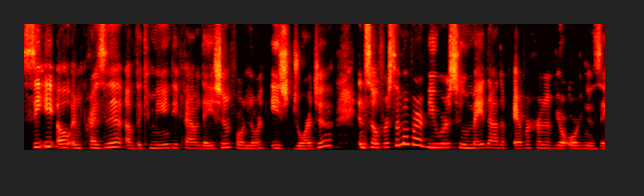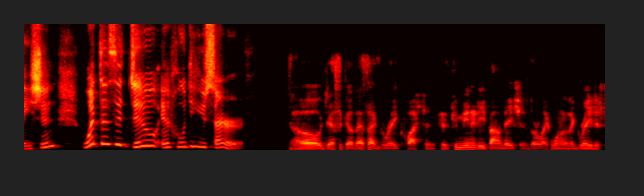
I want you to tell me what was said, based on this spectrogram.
CEO and president of the Community Foundation for Northeast Georgia. And so for some of our viewers who may not have ever heard of your organization, what does it do and who do you serve? Oh, Jessica, that's a great question because community foundations are like one of the greatest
